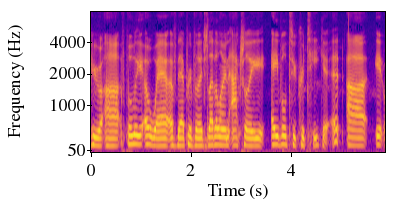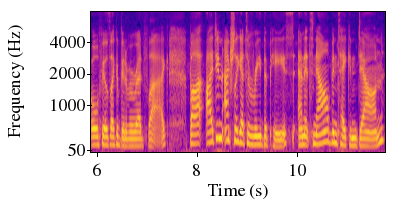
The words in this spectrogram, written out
who are fully aware of their privilege, let alone actually able to critique it. Uh, it all feels like a bit of a red flag. But I didn't actually get to read the piece, and it's now been taken down,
